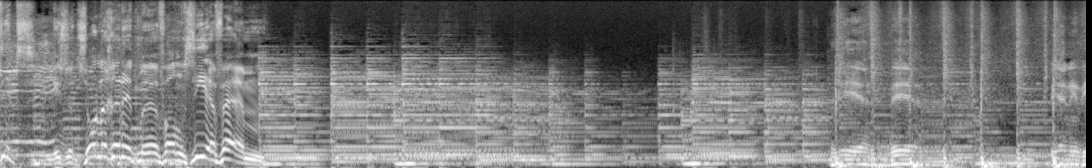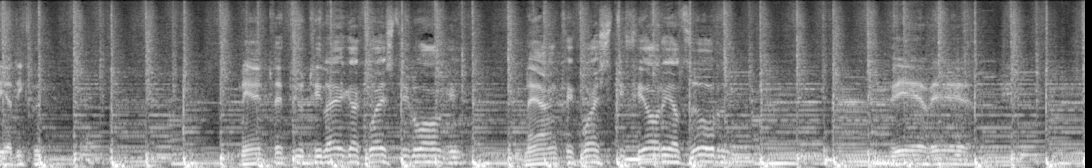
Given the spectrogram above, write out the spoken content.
Dit is het zonnige ritme van ZFM. Via, via, vieni via di qui. Niente più ti lega questi luoghi, neanche questi fiori azzurri. Via, via,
